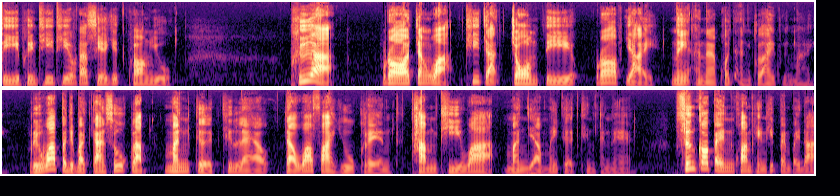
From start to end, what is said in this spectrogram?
ตีพื้นที่ที่รัสเซียยึดครองอยู่ เพื่อรอจังหวะที่จะโจมตีรอบใหญ่ในอนาคตอันใกล้หรือไม่ หรือว่าปฏิบัติการสู้กลับมันเกิดขึ้นแล้ว แต่ว่าฝ่ายยูเครนทำทีว่ามันยังไม่เกิดขึ้นกันแน่ ซึ่งก็เป็นความเห็นที่เป็นไปได้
